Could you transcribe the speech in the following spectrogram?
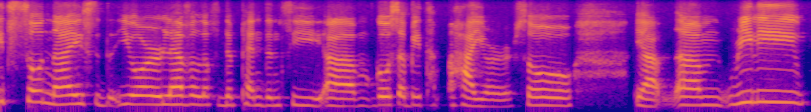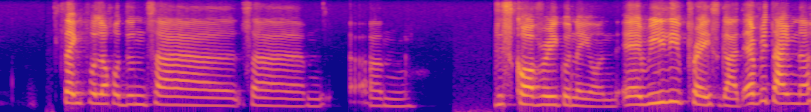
it's so nice your level of dependency um goes a bit higher. So yeah, um really thankful ako dun sa sa um discovery ko na yon. I really praise God. Every time na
